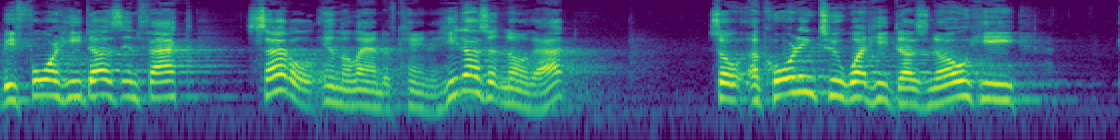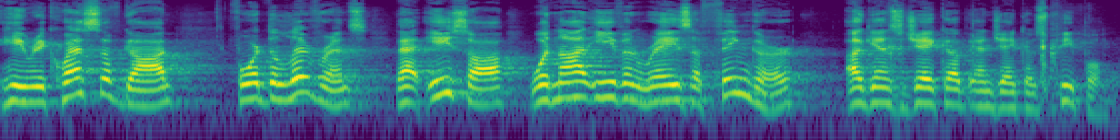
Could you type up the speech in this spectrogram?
before he does, in fact, settle in the land of Canaan. He doesn't know that. So, according to what he does know, he, he requests of God for deliverance that Esau would not even raise a finger against Jacob and Jacob's people.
